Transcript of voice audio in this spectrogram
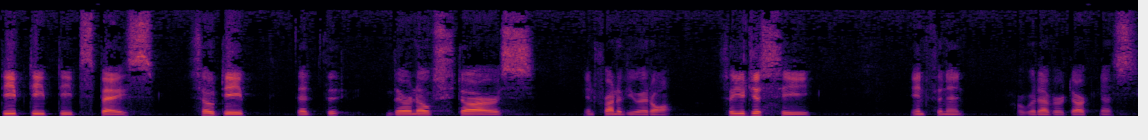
deep, deep, deep space, so deep that the, there are no stars in front of you at all. So you just see infinite or whatever darkness,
